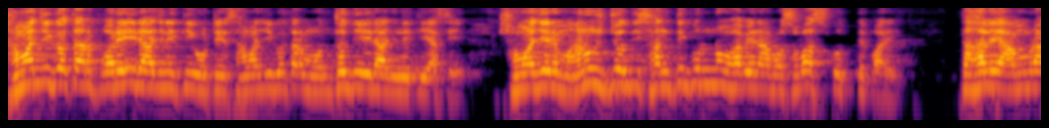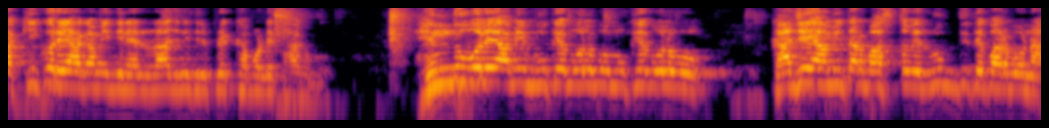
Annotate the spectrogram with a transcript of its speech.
সামাজিকতার পরেই রাজনীতি ওঠে, সামাজিকতার মধ্য দিয়ে রাজনীতি আসে। সমাজের মানুষ যদি শান্তিপূর্ণভাবে না বসবাস করতে পারে, তাহলে আমরা কি করে আগামী দিনের রাজনীতির প্রেক্ষাপটে থাকব? হিন্দু বলে আমি মুখে বলব মুখে বলব, কাজে আমি তার বাস্তবের রূপ দিতে পারব না।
